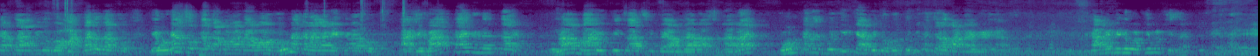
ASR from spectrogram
करता आम्ही दोघं म्हातार जातो. एवढ्या सोप्यात आम्हाला डावा घेऊ नका लागा लेकरांनो. अजिबात काय घडत नाही. पुन्हा महायुतीचा सिद्ध आमदार असणार आहे. कोण करायचं बघीन का आम्ही दोघं? तुम्ही कशाला भांडायला वेळ घालतो आम्ही बिन ओळखी ओळखीच आहे.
